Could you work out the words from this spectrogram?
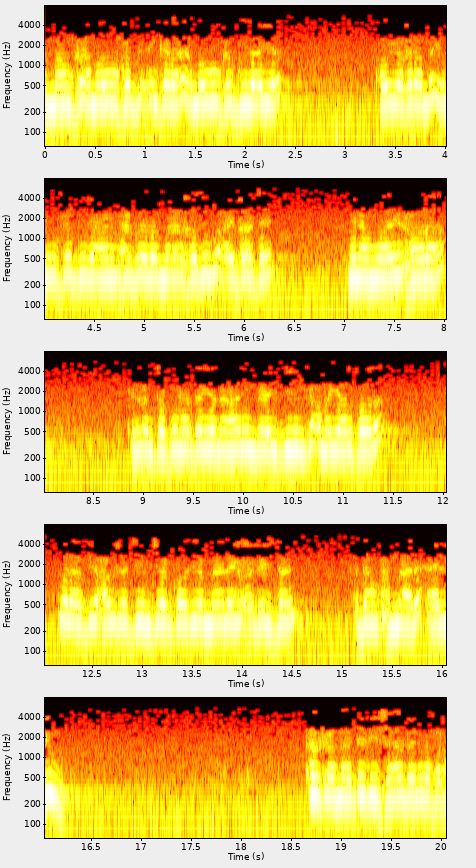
imaamka ama wuu ka bixin karaa ama wuu ka gudaya. Aw yaqrama inuu ka gudo canhum xaggooda ma akhaduu waxay qaateen min amwaalin xoolaa in lam takun haddayan ahaanin biaydiihim gacmayaalkooda walaa fii xawsatihim jeebkoodiiyo meelay wax geystaan haddaan wax maala aalin. Wey halkaa maadadiisa hal baynu ka fara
